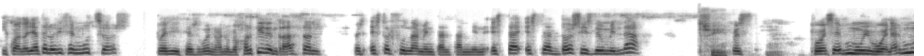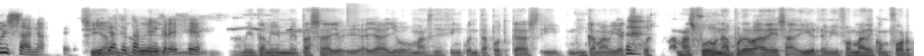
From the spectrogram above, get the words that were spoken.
y cuando ya te lo dicen muchos, pues dices, bueno, a lo mejor tienen razón. Pues esto es fundamental también. Esta, esta dosis de humildad, sí. pues, pues es muy buena, es muy sana y te hace también, crecer. A mí también me pasa, yo ya, llevo más de 50 podcasts y nunca me había expuesto. Además fue una prueba de salir de mi forma de confort.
